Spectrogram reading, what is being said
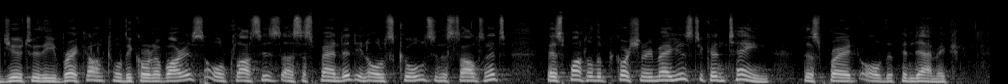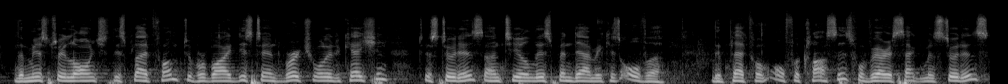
Due to the breakout of the coronavirus, all classes are suspended in all schools in the Sultanate as part of the precautionary measures to contain the spread of the pandemic. The ministry launched this platform to provide distant virtual education to students until this pandemic is over. The platform offers classes for various segment students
